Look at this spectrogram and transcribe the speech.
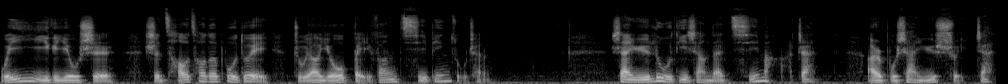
唯一一个优势是，曹操的部队主要由北方骑兵组成，善于陆地上的骑马战，而不善于水战。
